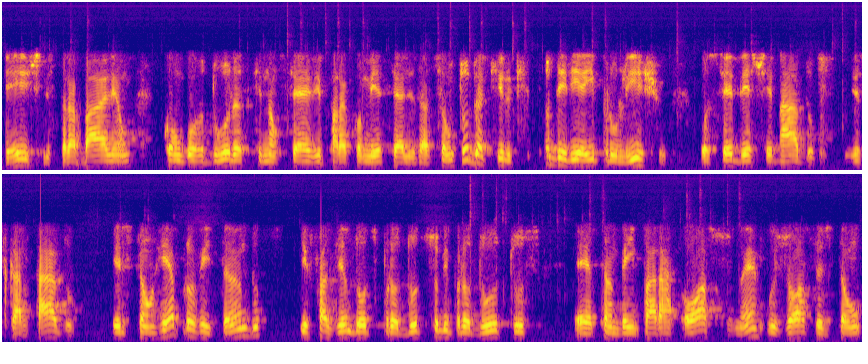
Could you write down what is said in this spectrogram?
peixes, trabalham com gorduras que não servem para comercialização, tudo aquilo que poderia ir para o lixo ou ser destinado, descartado, eles estão reaproveitando e fazendo outros produtos, subprodutos é, também para ossos, né? Os ossos eles estão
